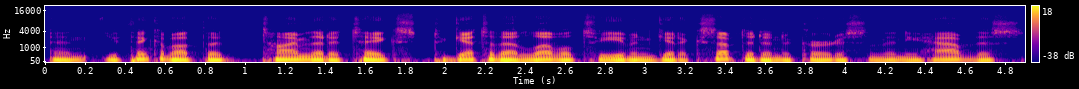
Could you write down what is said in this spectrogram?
and you think about the time that it takes to get to that level to even get accepted into Curtis, and then you have this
